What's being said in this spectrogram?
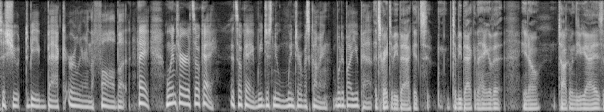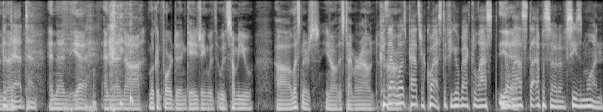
to shoot to be back earlier in the fall but hey winter it's okay. It's okay. We just knew winter was coming. What about you pat? It's great to be back. It's to be back in the hang of it you know talking with you guys and the then, dad tent. and then yeah and then uh looking forward to engaging with with some of you uh, listeners, you know, this time around. Because that um, was Pat's request. If you go back to the last yeah. the last episode of season one,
